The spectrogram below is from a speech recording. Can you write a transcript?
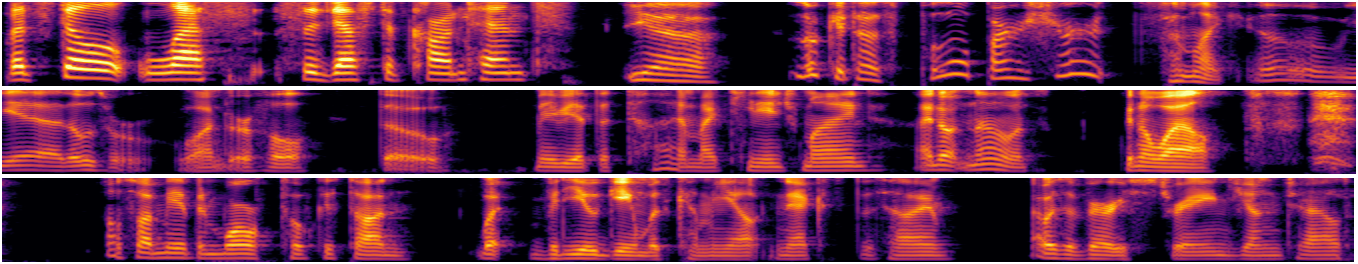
But still less suggestive content. Yeah, look at us pull up our shirts. I'm like, oh, yeah, those were wonderful. Though, maybe at the time, my teenage mind, I don't know, it's been a while. also, I may have been more focused on what video game was coming out next at the time. I was a very strange young child.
